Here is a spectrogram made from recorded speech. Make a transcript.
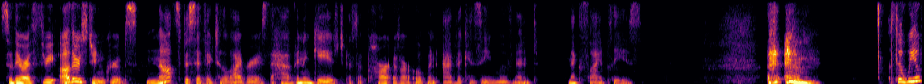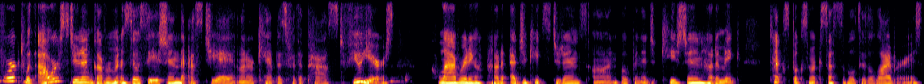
So there are three other student groups not specific to the libraries that have been engaged as a part of our open advocacy movement. Next slide, please. so we have worked with our Student Government Association, the SGA, on our campus for the past few years, collaborating on how to educate students on open education, how to make textbooks more accessible through the libraries.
